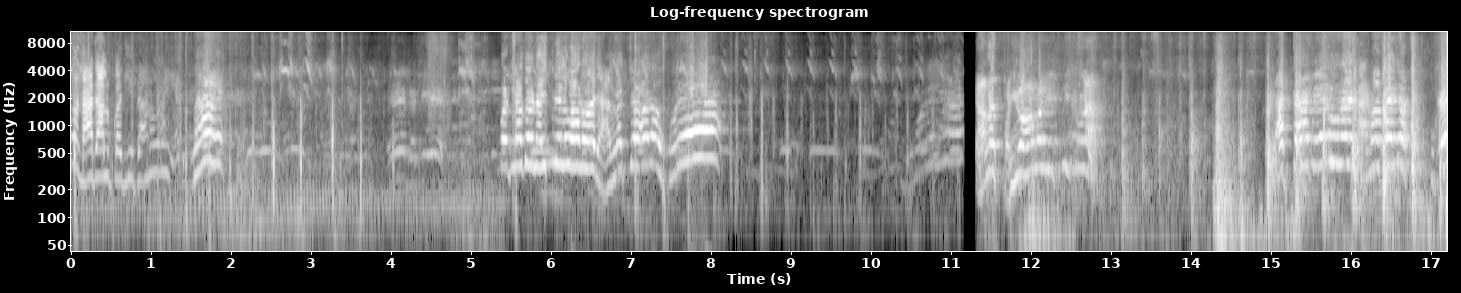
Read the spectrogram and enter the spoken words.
તો ના ચાલુ કરીએ જાનો હેડ. લાય. પટના તો નહીં જ મેળવાનો આજ હાલ જ જવાનો પૂરે હાલ જ પડ્યો ને એટલી જોડા તારા પેલું નહીં કાનમાં ખાઈ જા ઉખે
